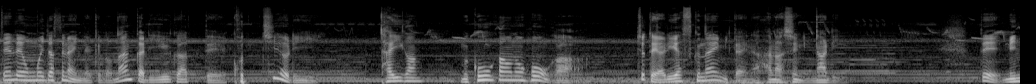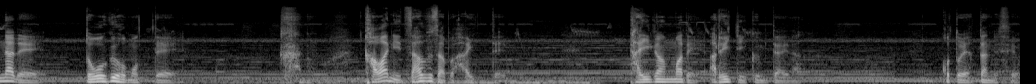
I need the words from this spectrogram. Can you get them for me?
全然思い出せないんだけどなんか理由があってこっちより対岸向こう側の方がちょっとやりやすくないみたいな話になりでみんなで道具を持ってあの川にザブザブ入って対岸まで歩いていくみたいなことをやったんですよ。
